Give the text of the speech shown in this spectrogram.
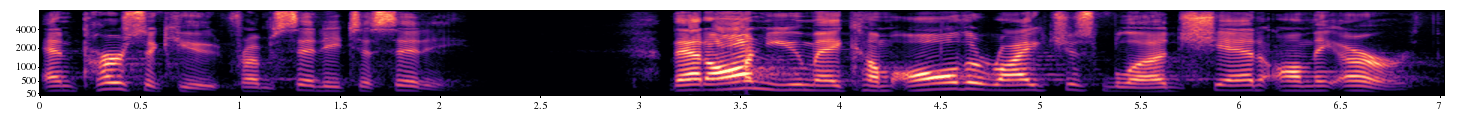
and persecute from city to city, that on you may come all the righteous blood shed on the earth.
